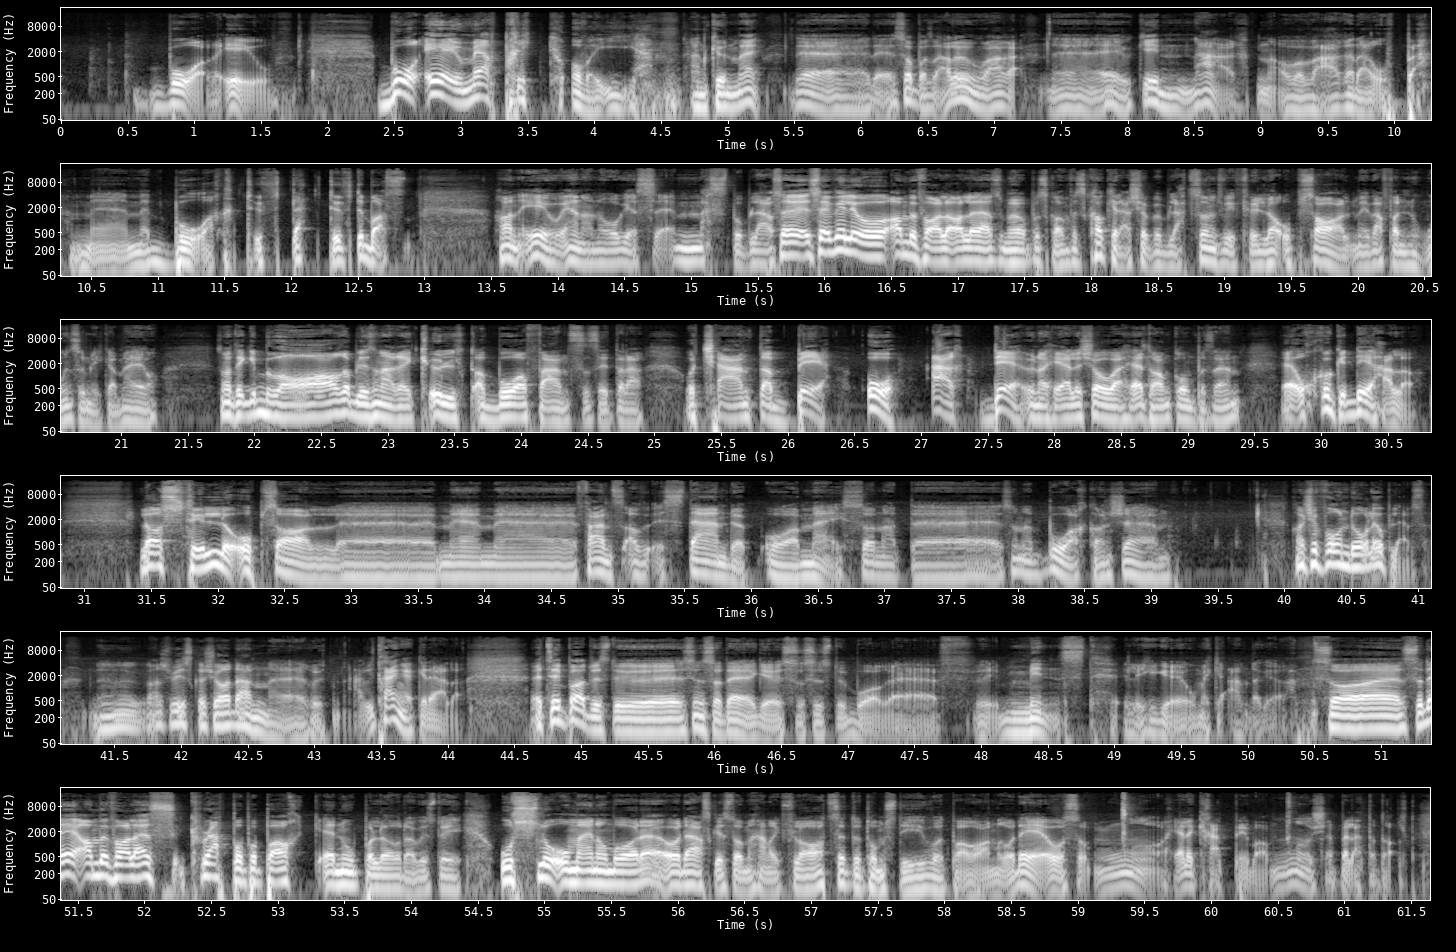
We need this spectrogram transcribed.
Bård er jo Bård er jo mer prikk over i enn kun meg. Det, det er såpass ærlig vi må være. Jeg er jo ikke i nærheten av å være der oppe med, med Bård Tufte, Tuftebassen. Han er jo en av Norges mest populære. Så, så jeg vil jo anbefale alle dere som hører på Skamfest, kan ikke dere kjøpe billett, sånn at vi fyller opp salen med i hvert fall noen som liker meg òg. Sånn at det ikke bare blir sånn her kult av Bård-fans som sitter der og chanter B og R D under hele showet helt til han kommer på scenen. Jeg orker ikke det heller. La oss fylle opp salen eh, med, med, fans av standup og meg, sånn at, eh, sånn at Bård kanskje kanskje får en dårlig opplevelse. Kanskje vi skal kjøre den eh, ruten. Nei, vi trenger ikke det heller. Jeg tipper at hvis du syns at det er gøy, så syns du Bård er minst like gøy, om ikke enda gøyere. Så, eh, så det anbefales. Crapper på Park er nå på lørdag hvis du er i Oslo omegnområdet, og der skal jeg stå med Henrik Flatseth og Tom Styve og et par andre, og det er også mm, hele Crappy. Bare kjøpe lett til alt.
